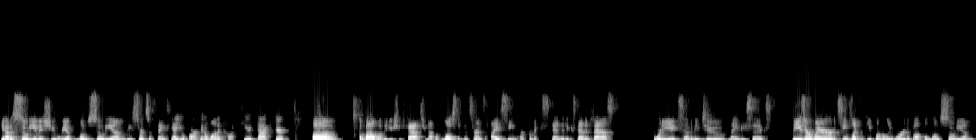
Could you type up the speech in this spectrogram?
you have a sodium issue where you have low sodium, these sorts of things, yeah, you are going to want to talk to your doctor um, about whether you should fast or not. But most of the concerns I've seen are from extended, extended fast 48, 72, 96. These are where it seems like the people are really worried about the low sodium.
